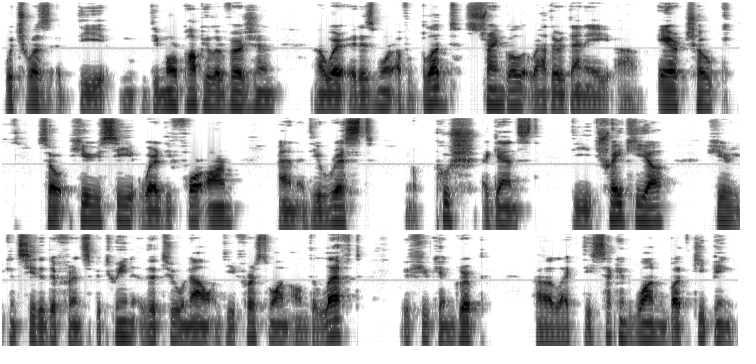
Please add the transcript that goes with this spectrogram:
which was the, the more popular version uh, where it is more of a blood strangle rather than a uh, air choke so here you see where the forearm and the wrist you know, push against the trachea. Here you can see the difference between the two. Now the first one on the left, if you can grip uh, like the second one, but keeping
